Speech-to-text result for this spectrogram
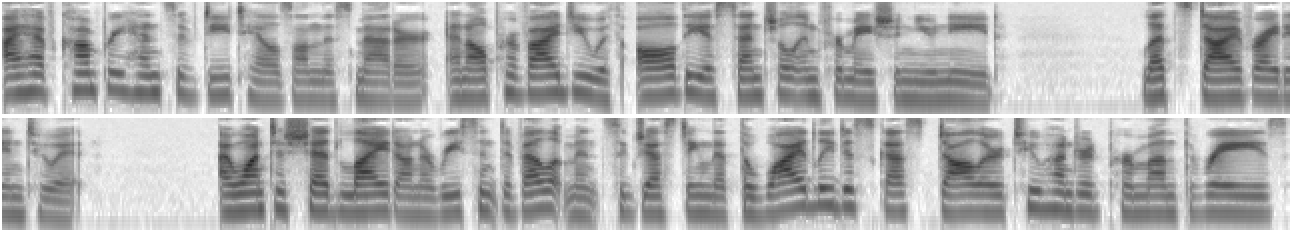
I have comprehensive details on this matter, and I'll provide you with all the essential information you need. Let's dive right into it. I want to shed light on a recent development suggesting that the widely discussed $200 per month raise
